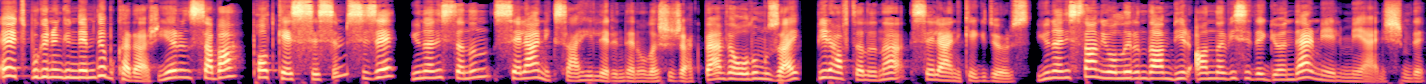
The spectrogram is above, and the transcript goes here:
Evet bugünün gündeminde bu kadar. Yarın sabah podcast sesim size Yunanistan'ın Selanik sahillerinden ulaşacak. Ben ve oğlum Uzay bir haftalığına Selanik'e gidiyoruz. Yunanistan yollarından bir Anna Visi de göndermeyelim mi yani şimdi?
